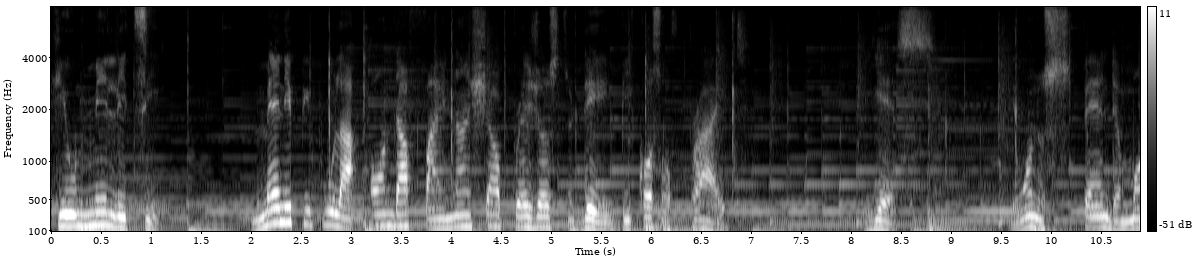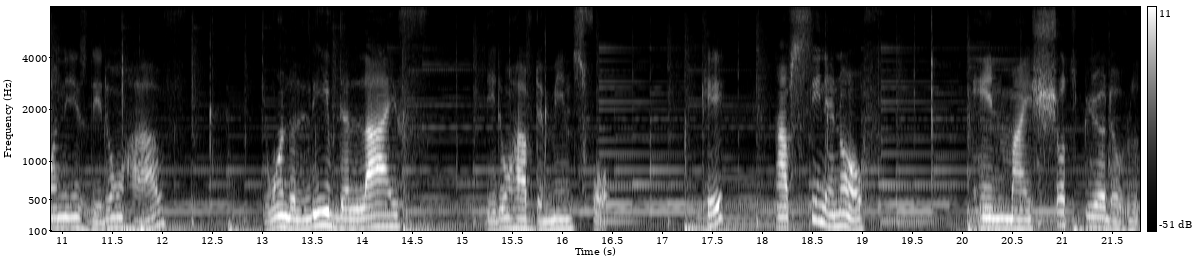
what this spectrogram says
Humility. Many people are under financial pressures today because of pride yes they want to spend the monies they don't have they want to live the life they don't have the means for. Okay? Now, I've seen enough in my short period of,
